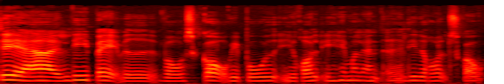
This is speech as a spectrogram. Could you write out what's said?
det er lige bag ved vores gård, vi boede i Rold i Himmerland, øh, lige ved Rold skov,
